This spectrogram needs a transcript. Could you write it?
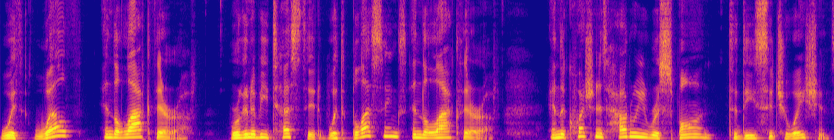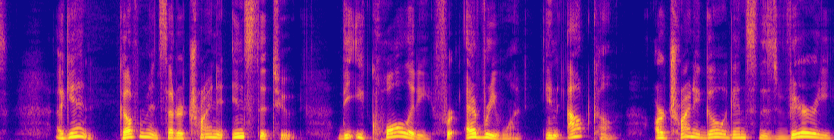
with wealth and the lack thereof. We're going to be tested with blessings and the lack thereof. And the question is, how do we respond to these situations? Again, governments that are trying to institute the equality for everyone in outcome are trying to go against this very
